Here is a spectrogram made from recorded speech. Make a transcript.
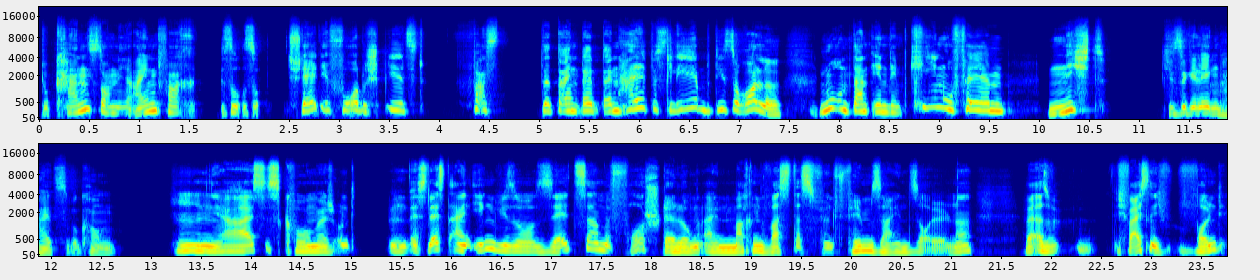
Du kannst doch nicht einfach so, so, stell dir vor, du spielst fast dein, dein, dein halbes Leben diese Rolle, nur um dann in dem Kinofilm nicht diese Gelegenheit zu bekommen. Hm, ja, es ist komisch. Und es lässt einen irgendwie so seltsame Vorstellungen einen machen, was das für ein Film sein soll, ne? Weil, also, ich weiß nicht, wollen die,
